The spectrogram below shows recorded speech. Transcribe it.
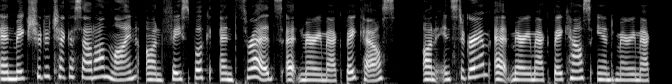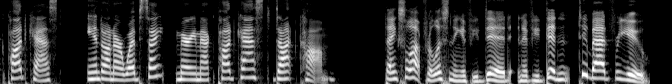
And make sure to check us out online on Facebook and threads at Mary Mac Bakehouse, on Instagram at Mary Mac Bakehouse and Mary Mac Podcast, and on our website, marymacpodcast.com. Thanks a lot for listening if you did, and if you didn't, too bad for you.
